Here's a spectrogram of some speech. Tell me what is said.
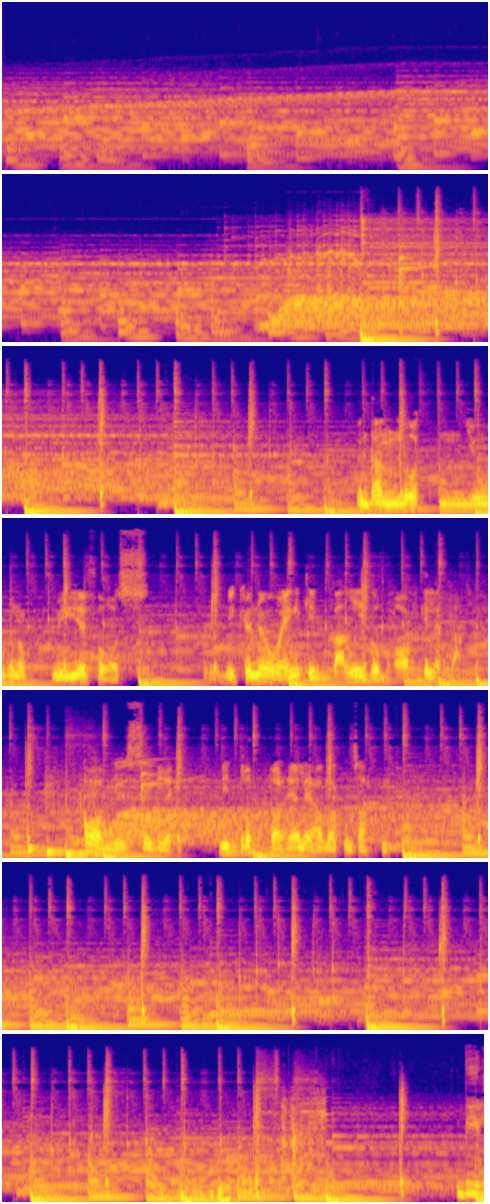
Men den låten gjorde nok mye for oss. Vi kunne jo egentlig velge å vrake litt der. Avlys Sigrid. Vi dropper hele jævla konserten.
